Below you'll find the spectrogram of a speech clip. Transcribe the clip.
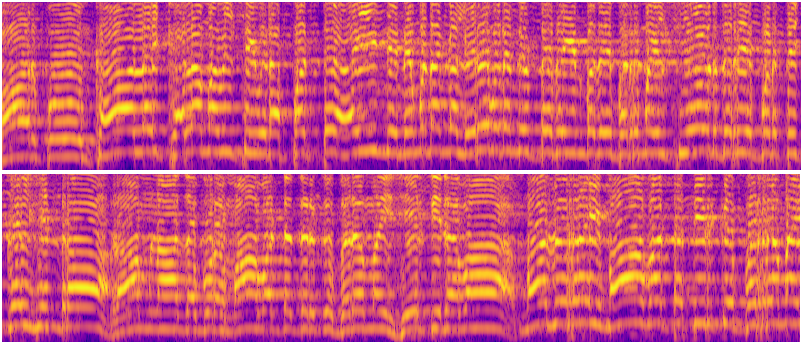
பார்ப்போம். காலை களம் அவிழ்த்து விடப்பட்டு ஐந்து நிமிடங்கள் நிறைவடைந்து விட்டது என்பதை பெருமகிழ்ச்சியோடு தெரியப்படுத்திக் கொள்கின்றோம். ராமநாதபுரம் மாவட்டத்திற்கு பெருமை சேர்த்திடவா? மதுரை மாவட்டத்திற்கு பெருமை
